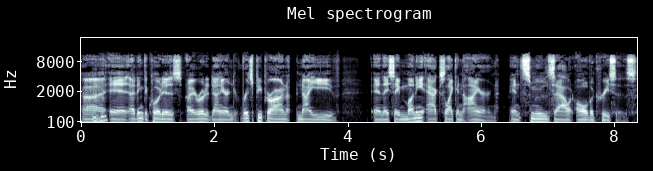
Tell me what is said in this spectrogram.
Uh, And I think the quote is, I wrote it down here: "Rich people are naive, and they say money acts like an iron and smooths out all the creases."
